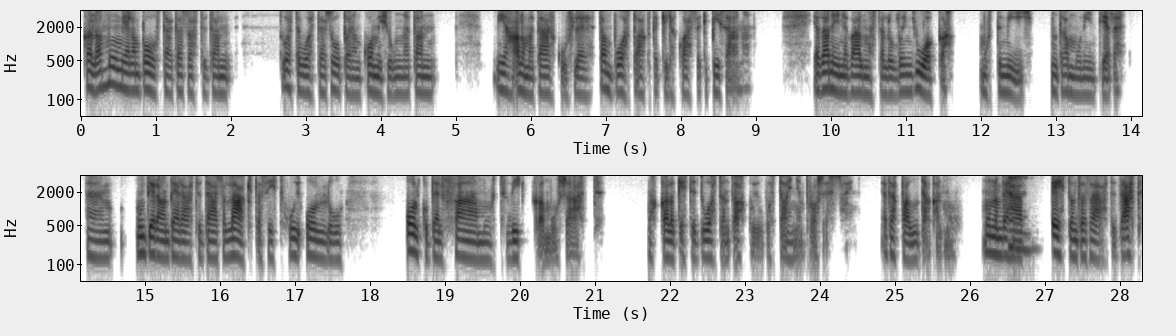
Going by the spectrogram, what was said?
kala muu mielen pohtaa tasahte tämän tuotta vuotta ja soparan komisuuden tämän miä alma tarkkuusle tämän puhta aktakille kassakin pisanan. Ja tänne valmastelu voin juoka, mutta mii, nu tämän mun tiedä. Ähm, mun tiedä on perä, että tässä laakta sit hui ollut olkupel faamut vikkamusat. Mahkalla kehti tuohtan tahkujuvu tainjan prosessain. Ja tämä paltakal muu. Mun on vähän mm. ehtonta saahti, että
